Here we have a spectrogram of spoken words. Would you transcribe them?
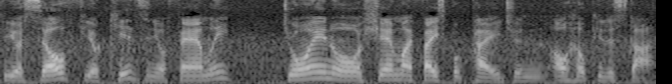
for yourself, your kids, and your family, join or share my Facebook page and I'll help you to start.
